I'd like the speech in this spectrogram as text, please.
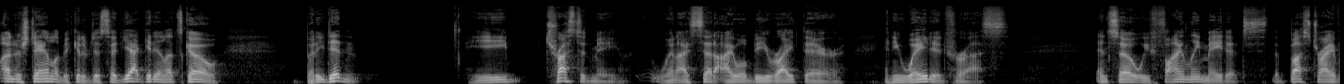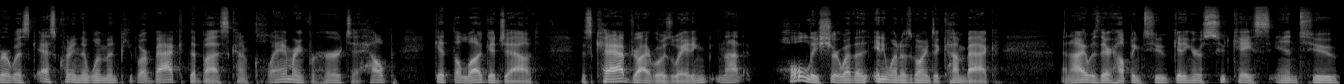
understandably could have just said, Yeah, get in, let's go. But he didn't. He trusted me when I said, I will be right there. And he waited for us. And so we finally made it. The bus driver was escorting the woman. People are back at the bus, kind of clamoring for her to help get the luggage out. This cab driver was waiting, not wholly sure whether anyone was going to come back. And I was there helping to getting her suitcase into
